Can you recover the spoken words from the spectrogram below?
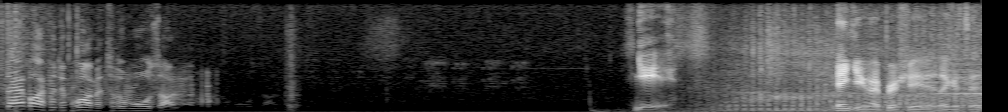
Stand by for deployment to the war zone. Yeah. Thank you, I appreciate it. Like I said,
